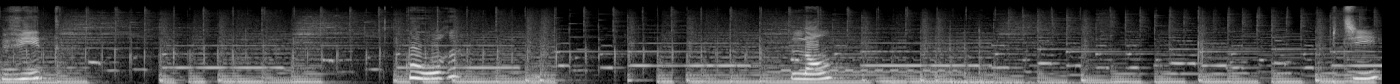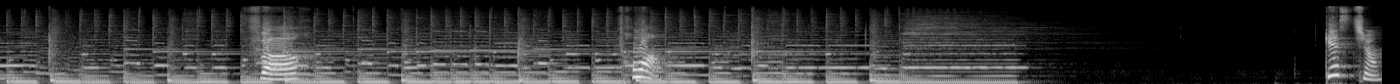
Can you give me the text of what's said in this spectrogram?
Vide. Court. Long. Petit. Fort. Froid. Question.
